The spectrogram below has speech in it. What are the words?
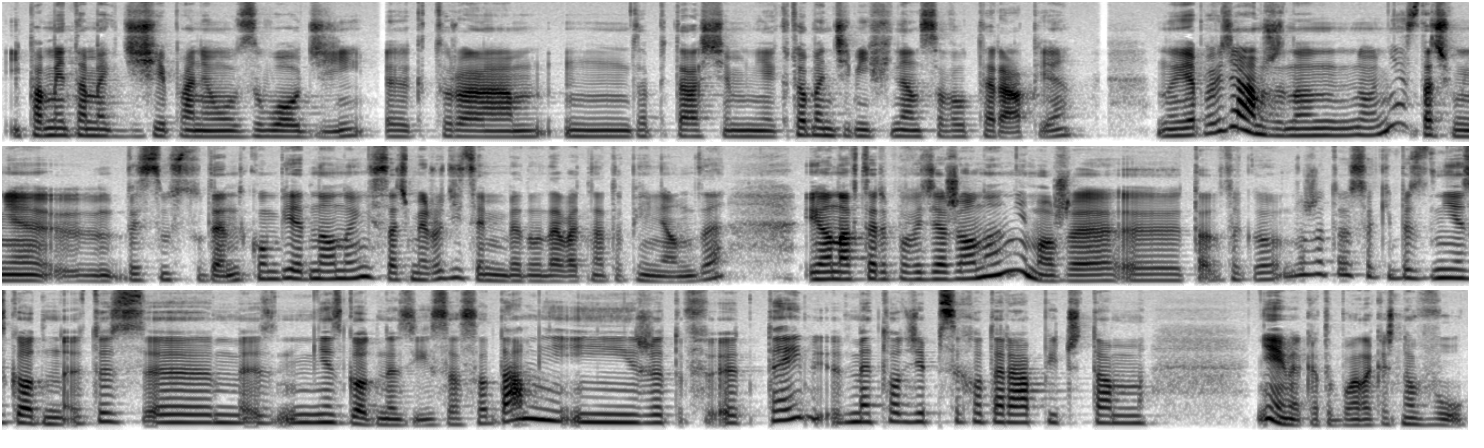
I pamiętam jak dzisiaj panią z Łodzi, y, która y, zapytała się mnie, kto będzie mi finansował terapię. No ja powiedziałam, że no, no nie stać mnie, y, jestem studentką biedną, no nie stać mnie, rodzice mi będą dawać na to pieniądze. I ona wtedy powiedziała, że ona nie może y, tego, no, że to jest takie niezgodne, to jest niezgodne z ich zasadami i że w tej metodzie psychoterapii, czy tam nie wiem jaka to była, jakaś na W,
